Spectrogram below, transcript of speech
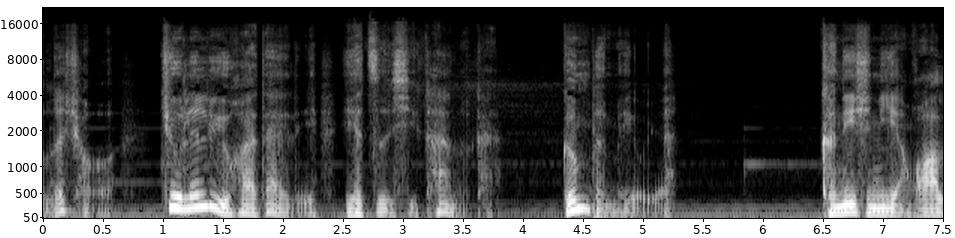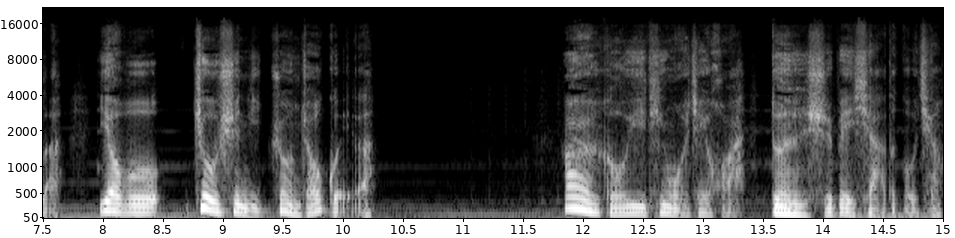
了瞅，就连绿化带里也仔细看了看，根本没有人。肯定是你眼花了，要不就是你撞着鬼了。二狗一听我这话，顿时被吓得够呛。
